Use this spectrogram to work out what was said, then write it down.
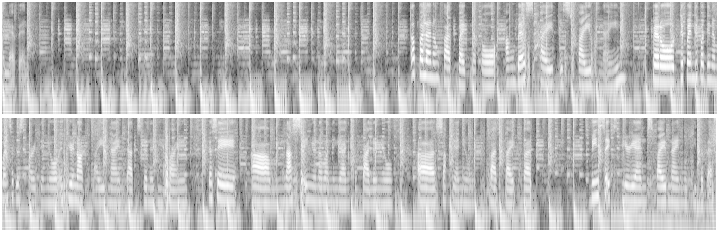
11. Top pala ng fat bike na to, ang best height is 5'9". Pero, depende pa din naman sa diskarte nyo. If you're not 5'9", that's gonna be fine. Kasi, um, nasa sa inyo naman yan kung paano nyo ah, sakyan yung fat bike. But, based experience, 5'9 would be the best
